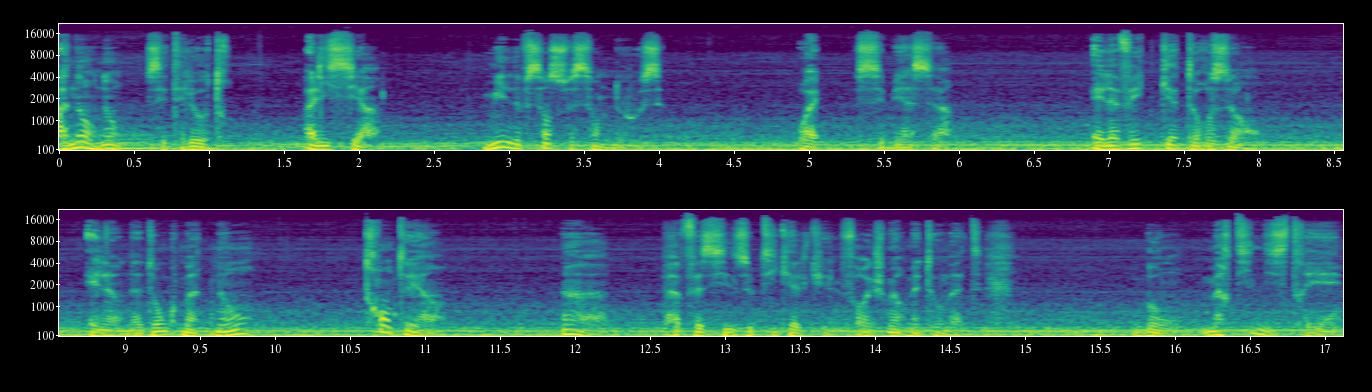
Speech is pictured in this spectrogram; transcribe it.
Ah non, non, c'était l'autre, Alicia, 1972. Ouais, c'est bien ça. Elle avait 14 ans. Elle en a donc maintenant 31. Ah, pas facile ce petit calcul, faudrait que je me remette aux maths. Bon, Martine distriée.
